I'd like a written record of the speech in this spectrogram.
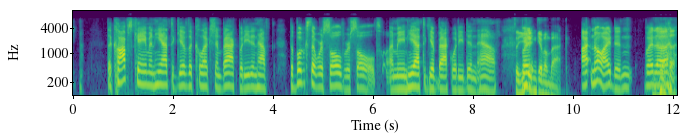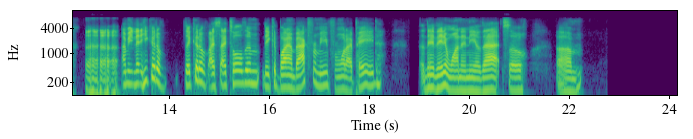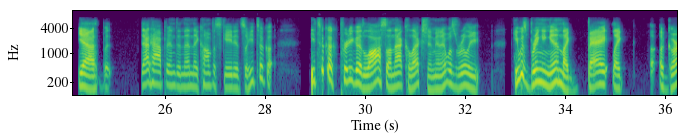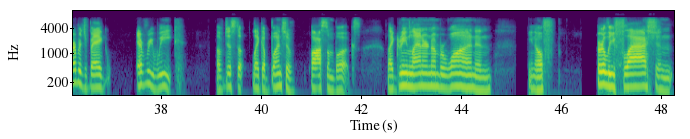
the cops came and he had to give the collection back, but he didn't have the books that were sold were sold. I mean, he had to give back what he didn't have. So you but- didn't give them back. I no, I didn't. But uh, I mean, he could have. They could have. I, I told him they could buy him back from me from what I paid. They they didn't want any of that. So, um, yeah, but that happened, and then they confiscated. So he took a he took a pretty good loss on that collection, and it was really he was bringing in like bag like a, a garbage bag every week of just a, like a bunch of awesome books like Green Lantern number one and you know f- early Flash and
